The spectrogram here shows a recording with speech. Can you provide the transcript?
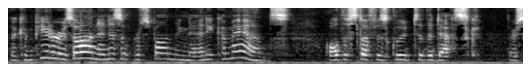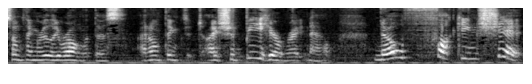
The computer is on and isn't responding to any commands. All the stuff is glued to the desk. There's something really wrong with this. I don't think I should be here right now. No fucking shit.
